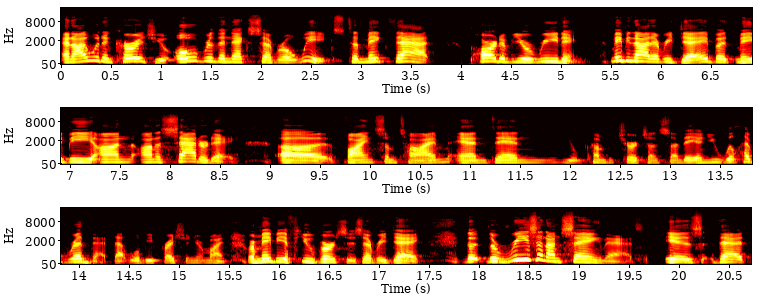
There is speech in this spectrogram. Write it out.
And i would encourage you over the next several weeks to make that part of your reading maybe not every day but maybe on on a saturday uh, find some time, and then you'll come to church on Sunday and you will have read that. That will be fresh in your mind. Or maybe a few verses every day. The, the reason I'm saying that is that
